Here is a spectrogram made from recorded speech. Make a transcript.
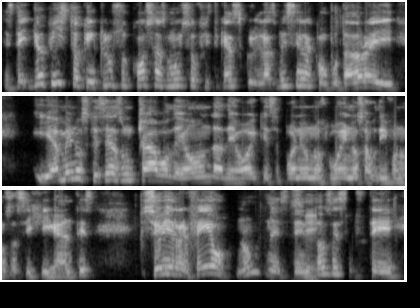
Este, yo he visto que incluso cosas muy sofisticadas las ves en la computadora y, y a menos que seas un chavo de onda de hoy que se pone unos buenos audífonos así gigantes, se oye re feo, ¿no? Este, Entonces, este,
